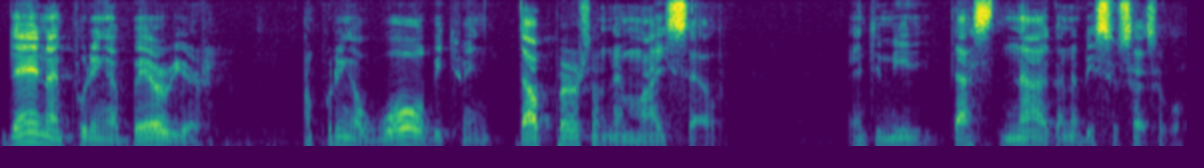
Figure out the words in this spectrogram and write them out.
then I'm putting a barrier. I'm putting a wall between that person and myself. And to me, that's not gonna be successful.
